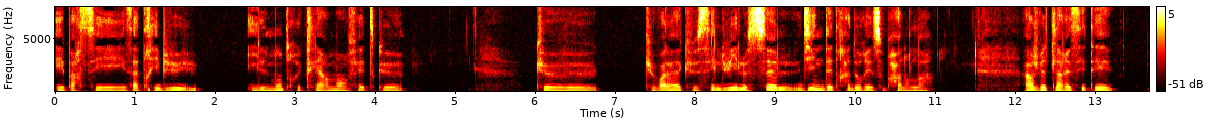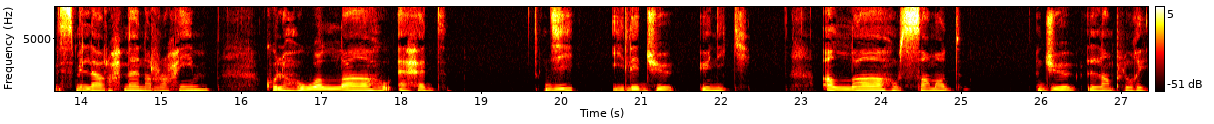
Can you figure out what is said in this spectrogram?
et par ses attributs, il montre clairement en fait que, que, que voilà, que c'est lui le seul digne d'être adoré, subhanallah. Alors je vais te la réciter. Bismillah ar-Rahman ar-Rahim. Kul huwallahu ahad. Dit, il est Dieu unique. Allahu samad. Dieu l'imploré.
